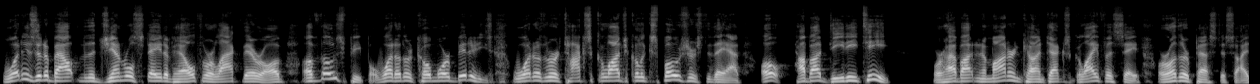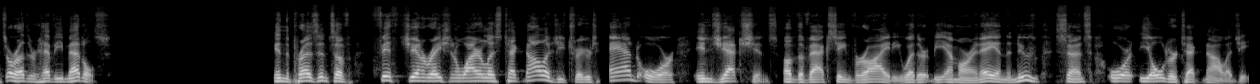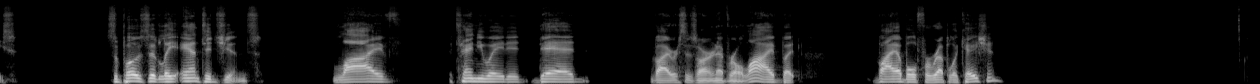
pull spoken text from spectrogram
What is it about the general state of health or lack thereof of those people? What other comorbidities? What other toxicological exposures do they have? Oh, how about DDT? Or how about in a modern context, glyphosate or other pesticides or other heavy metals? In the presence of fifth generation wireless technology triggers and or injections of the vaccine variety, whether it be mRNA in the new sense or the older technologies. Supposedly antigens, live, attenuated, dead. Viruses aren't ever alive, but viable for replication.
